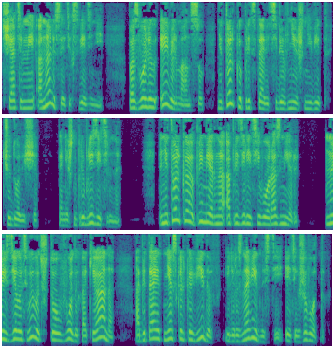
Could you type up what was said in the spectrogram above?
Тщательный анализ этих сведений — позволил Эвельмансу не только представить себе внешний вид чудовища, конечно, приблизительно, не только примерно определить его размеры, но и сделать вывод, что в водах океана обитает несколько видов или разновидностей этих животных.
